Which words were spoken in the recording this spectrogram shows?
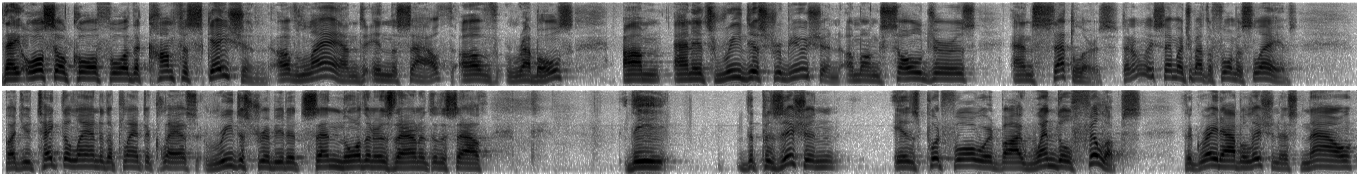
They also call for the confiscation of land in the South of rebels um, and its redistribution among soldiers and settlers. They don't really say much about the former slaves, but you take the land of the planter class, redistribute it, send northerners down into the South. The, the position is put forward by Wendell Phillips, the great abolitionist, now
